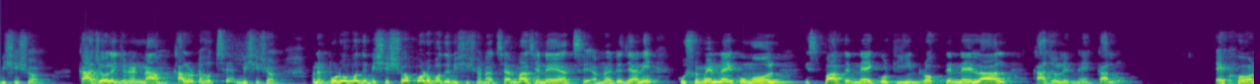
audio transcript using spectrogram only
বিশেষণ। কাজল একজনের নাম, কালোটা হচ্ছে বিশেষণ। মানে পূর্বপদে বিশেষ্য পরপদে বিশেষণ আছে, আর মাঝে ন্যায় আছে। আমরা এটা জানি, কুসুমের ন্যায় কোমল, ইস্পাতের ন্যায় কঠিন, রক্তের ন্যায় লাল, কাজলের ন্যায় কালো। এখন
